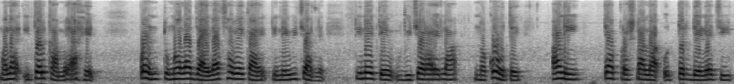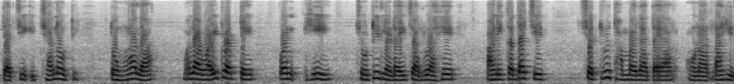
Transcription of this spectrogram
मला इतर कामे आहेत पण तुम्हाला जायलाच हवे काय? तिने विचारले. तिने ते विचारायला नको होते आणि त्या प्रश्नाला उत्तर देण्याची त्याची इच्छा नव्हती. तो म्हणाला मला वाईट वाटते पण ही छोटी लढाई चालू आहे आणि कदाचित शत्रू थांबायला तयार होणार नाहीत.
